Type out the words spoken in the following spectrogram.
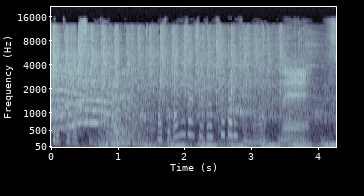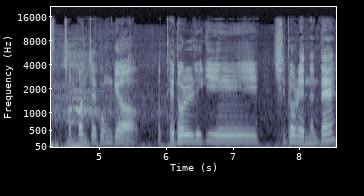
기록하고 있습니다. 아, 조건희 선수도 출발이 좋네요. 네. 첫 번째 공격 뭐 되돌리기 시도를 했는데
